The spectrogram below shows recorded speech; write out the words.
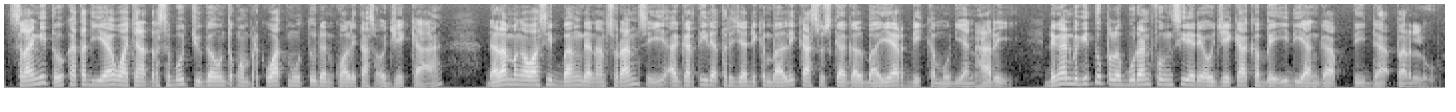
Selain itu, kata dia, wacana tersebut juga untuk memperkuat mutu dan kualitas OJK dalam mengawasi bank dan asuransi agar tidak terjadi kembali kasus gagal bayar di kemudian hari. Dengan begitu, peleburan fungsi dari OJK ke BI dianggap tidak perlu.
